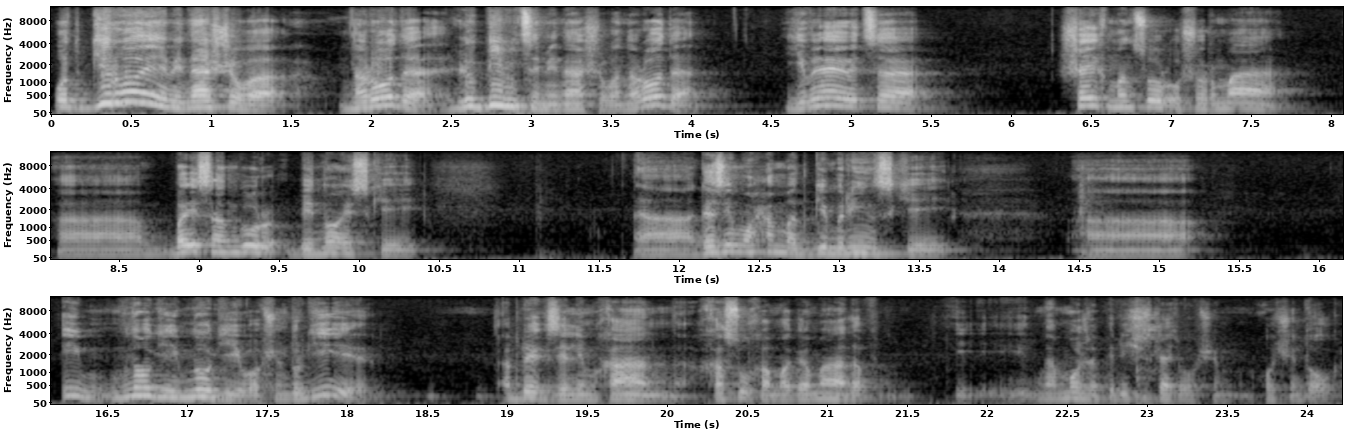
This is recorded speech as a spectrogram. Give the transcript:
Вот героями нашего народа, любимцами нашего народа являются шейх Мансур Ушурма, э, Байсангур Бинойский, э, Гази Мухаммад Гимринский э, и многие-многие, в общем, другие Абек Зелимхан, Хасуха Магомадов, и, и, можно перечислять, в общем, очень долго.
